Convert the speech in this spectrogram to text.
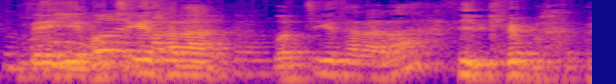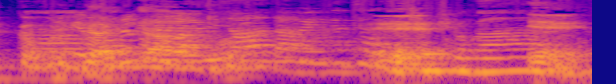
근데 이게 멋지게 살아 멋지게 살아라 이렇게 아, 물음표가 나와요. 포인트 예. 느낌표가. 예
